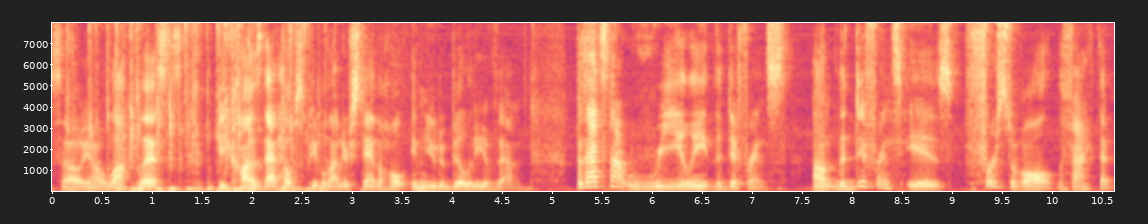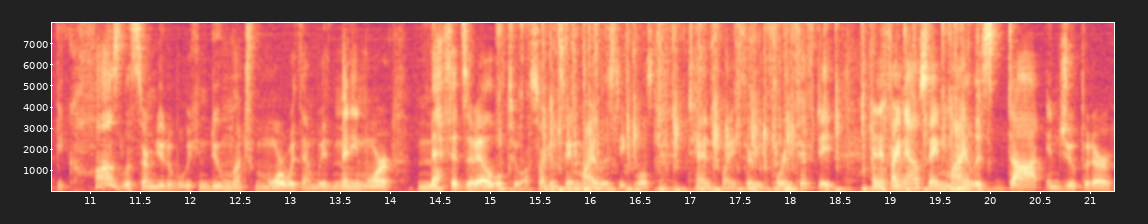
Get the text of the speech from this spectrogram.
So, you know, locked lists, because that helps people to understand the whole immutability of them. But that's not really the difference. Um, the difference is, first of all, the fact that because lists are mutable, we can do much more with them. We have many more methods available to us. So I can say my list equals 10, 20, 30, 40, 50. And if I now say my list dot in Jupyter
